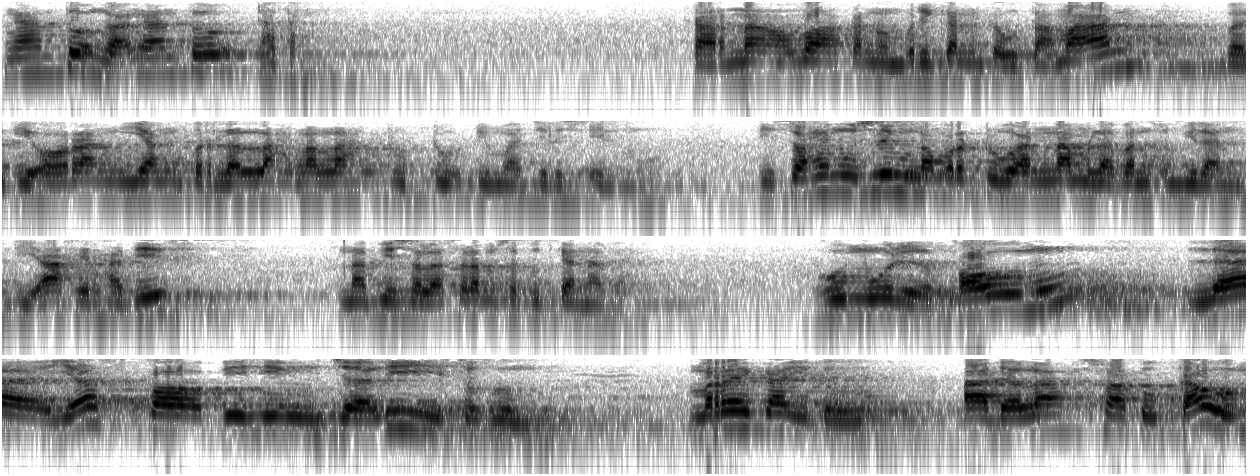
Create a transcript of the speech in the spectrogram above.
ngantuk nggak ngantuk datang. Karena Allah akan memberikan keutamaan bagi orang yang berlelah-lelah duduk di majelis ilmu. Di Sahih Muslim nomor 2689 di akhir hadis Nabi sallallahu alaihi wasallam sebutkan apa? Humul qaumu la yasqa bihim jalisuhum. Mereka itu adalah suatu kaum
